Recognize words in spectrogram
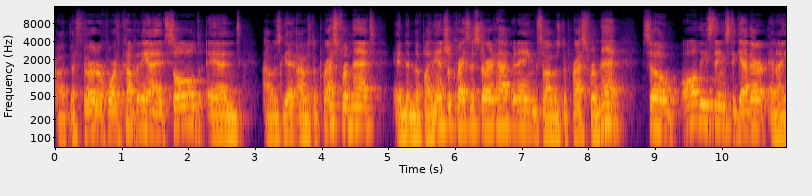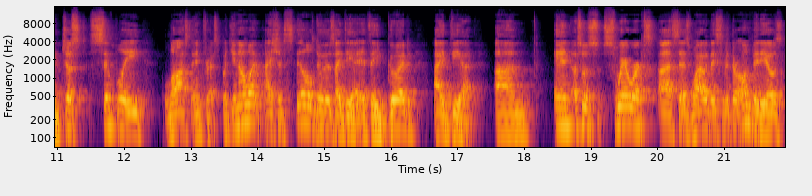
uh, the third or fourth company I had sold, and I was get I was depressed from that. And then the financial crisis started happening, so I was depressed from that. So all these things together, and I just simply lost interest. But you know what? I should still do this idea. It's a good idea. Um, and so Swearworks uh, says, why would they submit their own videos?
